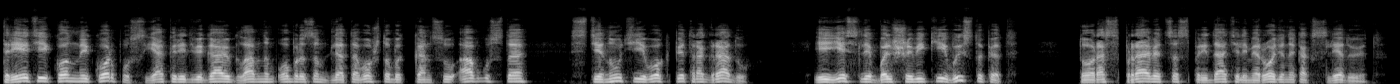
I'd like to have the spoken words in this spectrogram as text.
Третий конный корпус я передвигаю главным образом для того, чтобы к концу августа стянуть его к Петрограду. И если большевики выступят, то расправятся с предателями родины как следует.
